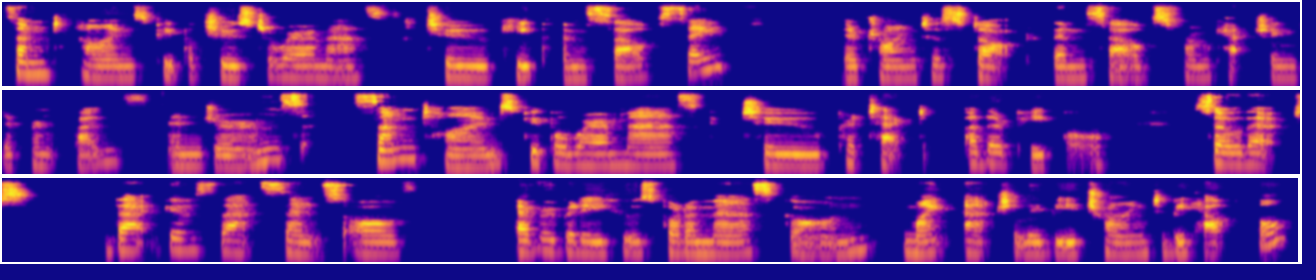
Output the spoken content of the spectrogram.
Sometimes people choose to wear a mask to keep themselves safe. They're trying to stop themselves from catching different bugs and germs. Sometimes people wear a mask to protect other people so that that gives that sense of everybody who's got a mask on might actually be trying to be helpful.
